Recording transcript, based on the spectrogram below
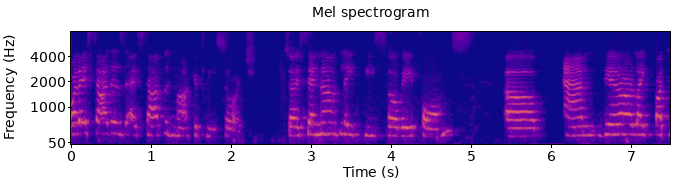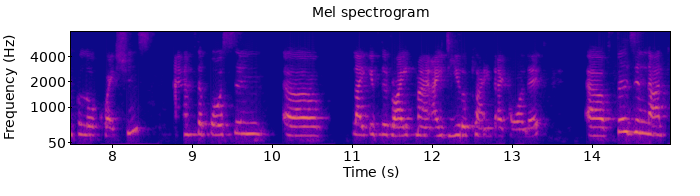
what I start is I start with market research. So I send out like these survey forms, uh, and there are like particular questions. And if the person, uh, like if the right my ideal client, I call it, uh, fills in that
